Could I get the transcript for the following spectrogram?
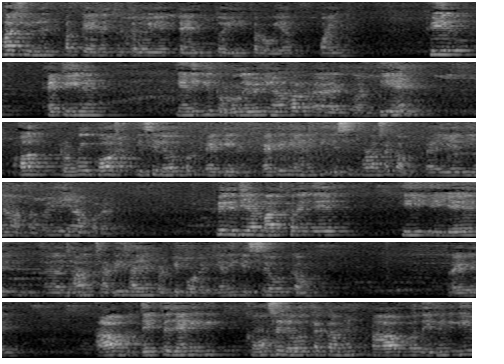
फ़र्स्ट यूनिट पर टेन है तो चलो ये टेन तो यहीं पर हो गया पॉइंट फिर एटीन है। यानी कि टोटल रेवेन्यू यहाँ पर ट्वेंटी है। और टोटल कॉस्ट इसी लेवल पर एटीन है एटीन यानी कि इससे थोड़ा सा कम। ये यहाँ था तो ये यहाँ पर है। फिर यदि आप बात करेंगे कि ये जहाँ thirty five and twenty four है, यानी कि इससे और कम। राइट है आप देखते जाएँगे कि कौन से लेवल तक कम है। आप देखेंगे कि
